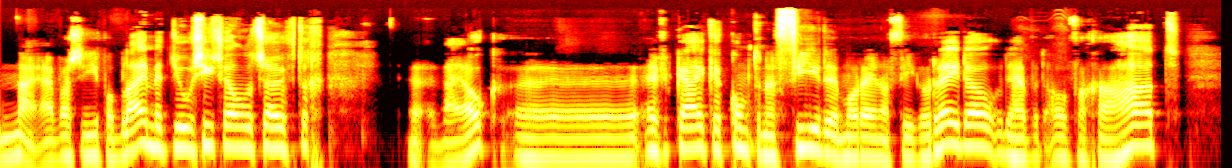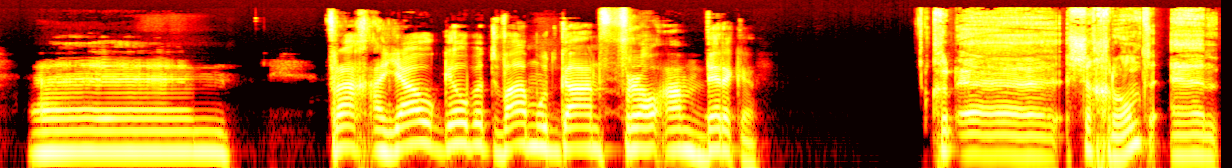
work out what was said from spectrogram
nou ja, hij was in ieder geval blij met UFC 270. Eh, wij ook. Eh, even kijken. Komt er een vierde Moreno Figueiredo? Daar hebben we het over gehad. Ehm, vraag aan jou, Gilbert. Waar moet Gaan vooral aan werken? Zijn grond en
